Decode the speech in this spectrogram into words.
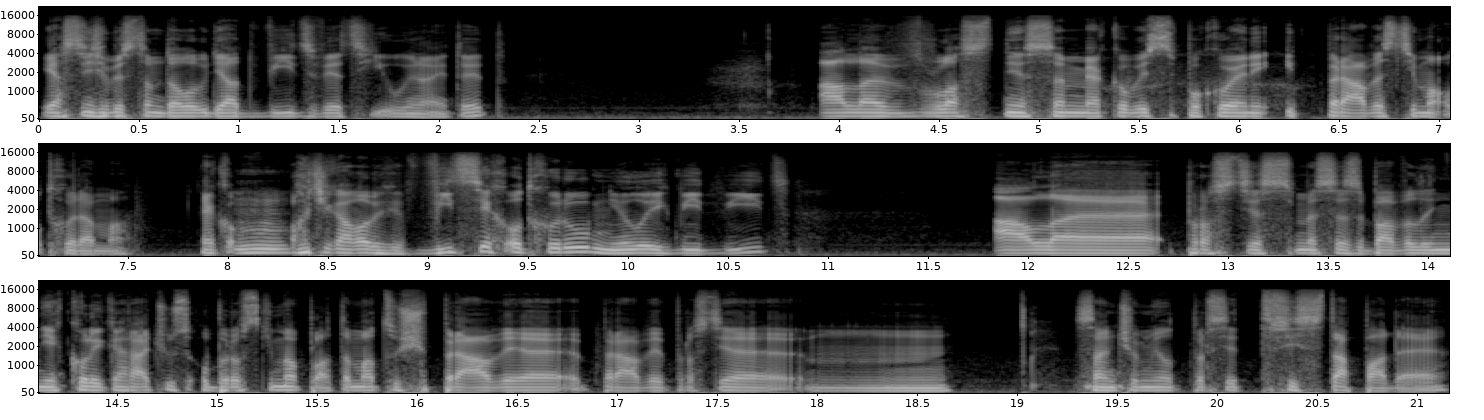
jasně, že bys tam dalo udělat víc věcí u United, ale vlastně jsem jakoby spokojený i právě s těma odchodama. Jako mm. očekával bych víc těch odchodů, mělo jich být víc, ale prostě jsme se zbavili několika hráčů s obrovskýma platama, což právě, právě prostě mm, Sancho měl prostě 300 pade,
